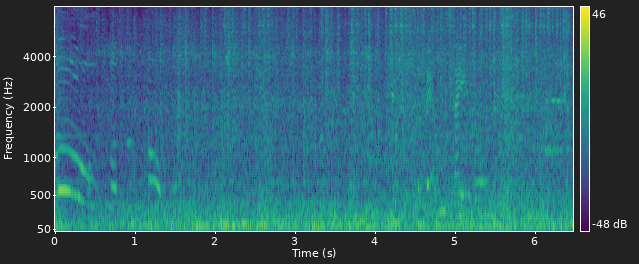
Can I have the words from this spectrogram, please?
Oh, my foot. It's a bit unstable.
